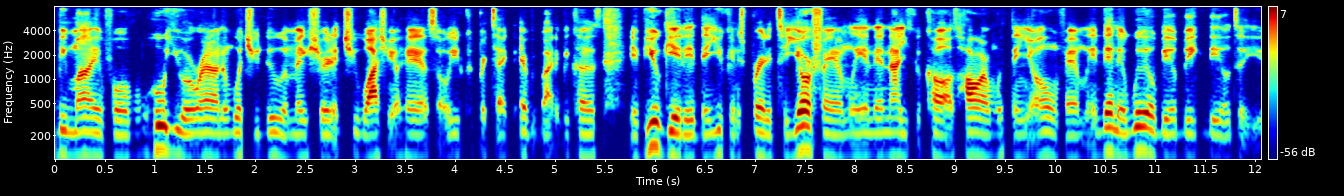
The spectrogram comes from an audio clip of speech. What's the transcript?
be mindful of who you around and what you do and make sure that you wash your hands so you can protect everybody because if you get it then you can spread it to your family and then now you could cause harm within your own family and then it will be a big deal to you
